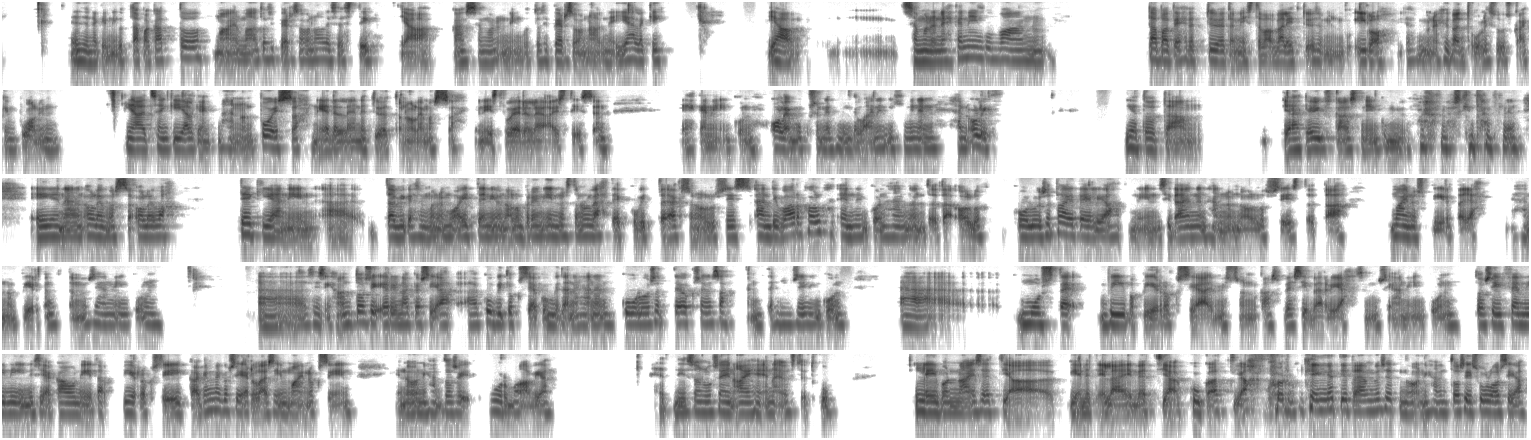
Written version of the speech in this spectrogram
ensinnäkin niin kuin tapa katsoa maailmaa tosi persoonallisesti ja myös semmoinen niin kuin tosi persoonallinen jälki. Ja semmoinen ehkä niin kuin vaan tapa tehdä työtä, mistä vaan välittyy semmoinen niin kuin ilo ja semmoinen hyvän tuulisuus kaiken puolin. Ja että senkin jälkeen, kun hän on poissa, niin edelleen ne työt on olemassa ja niistä voi edelleen aistia sen ehkä niin kuin olemuksen, että minkälainen ihminen hän oli ja, tota, ja ehkä yksi kanssa niin kuin myöskin tämmöinen ei enää olemassa oleva tekijä, niin, ää, tai mikä semmoinen mua itteeni on alun perin innostanut lähteä kuvittajaksi, on ollut siis Andy Warhol, ennen kuin hän on tota, ollut kuuluisa taiteilija, niin sitä ennen hän on ollut siis tota, mainospiirtäjä. Hän on piirtänyt tämmöisiä niin kuin, ää, siis ihan tosi erinäköisiä ää, kuvituksia kuin mitä ne hänen kuuluisat teoksensa. Hän on tehnyt niin kuin, ää, muste viivapiirroksia, missä on myös vesiväriä, semmoisia niin tosi feminiinisiä, kauniita piirroksia, kaiken näköisiä erilaisiin mainoksiin. Ja ne on ihan tosi hurmaavia. Et niissä on usein aiheena just jotkut leivonnaiset ja pienet eläimet ja kukat ja korkengät ja tämmöiset. Ne on ihan tosi sulosia.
